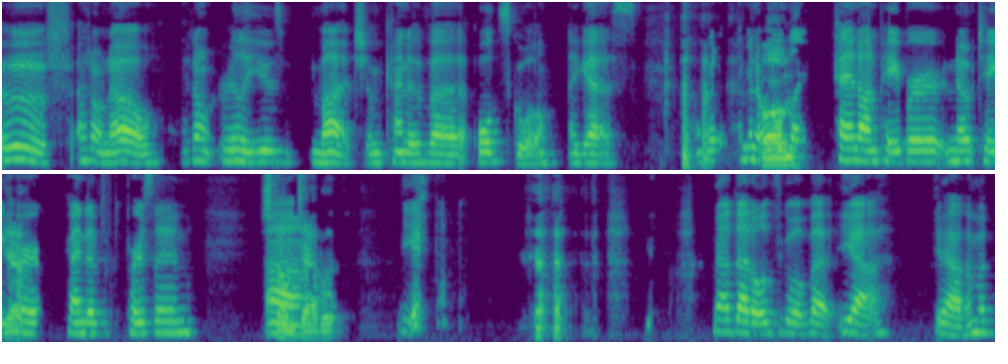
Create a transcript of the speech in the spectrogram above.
Oof, I don't know. I don't really use much. I'm kind of uh, old school, I guess. I'm, a, I'm an old Um, like pen on paper note yeah, taker kind of person. stone Um, tablet. yeah, not that old school, but yeah, yeah. I'm a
